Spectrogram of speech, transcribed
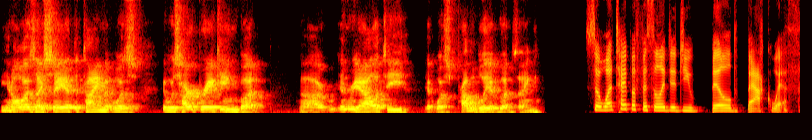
You know, as I say, at the time it was it was heartbreaking, but uh, in reality, it was probably a good thing. So, what type of facility did you build back with?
